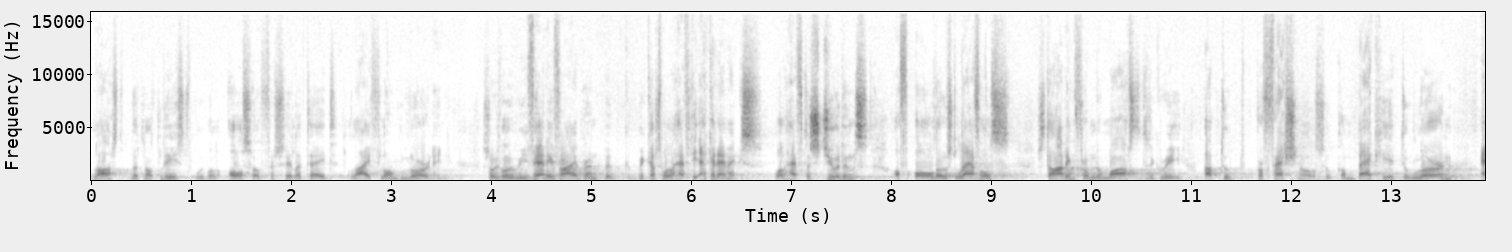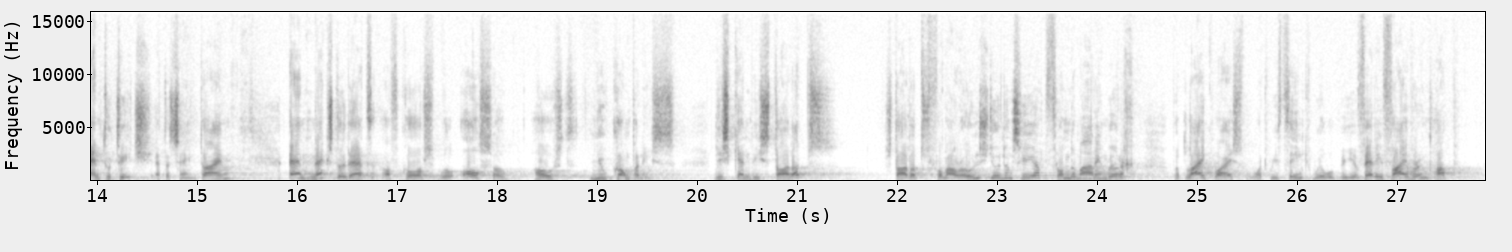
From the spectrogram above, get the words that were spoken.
Last but not least, we will also facilitate lifelong learning. So it will be very vibrant because we'll have the academics, we'll have the students of all those levels, starting from the master's degree up to professionals who come back here to learn and to teach at the same time. And next to that, of course, we'll also host new companies. These can be startups, startups from our own students here, from the Marienburg, but likewise, what we think will be a very vibrant hub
